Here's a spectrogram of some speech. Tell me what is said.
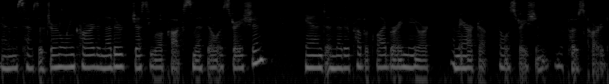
And this has a journaling card, another Jessie Willcox Smith illustration, and another Public Library New York, America illustration a postcard.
